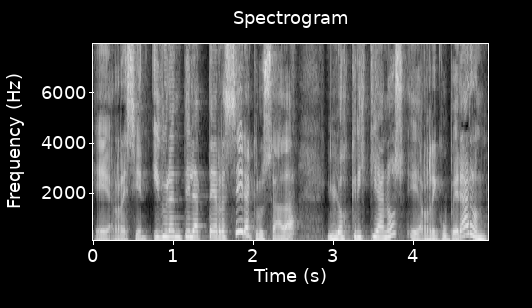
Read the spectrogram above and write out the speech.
eh, recién. Y durante la tercera cruzada, los cristianos eh, recuperaron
